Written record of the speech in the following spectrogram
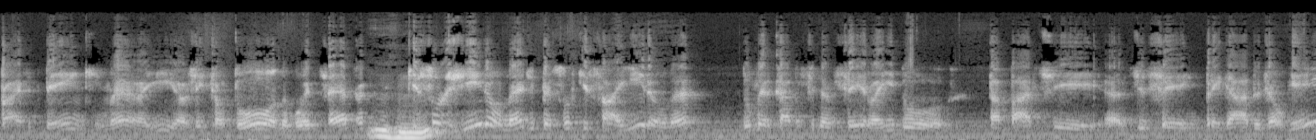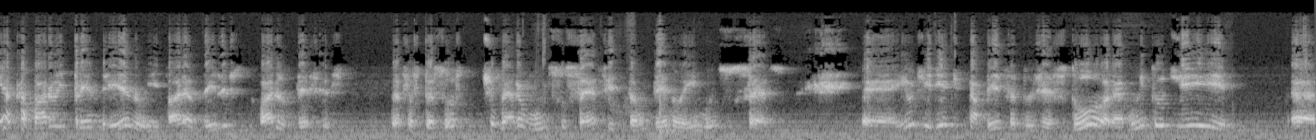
private banking, né, aí, agente autônomo, etc., uhum. que surgiram né, de pessoas que saíram né, do mercado financeiro, aí, do, da parte é, de ser empregado de alguém acabaram empreendendo e várias deles, vários desses essas pessoas tiveram muito sucesso e estão tendo aí muito sucesso. É, eu diria que cabeça do gestor é muito de é,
